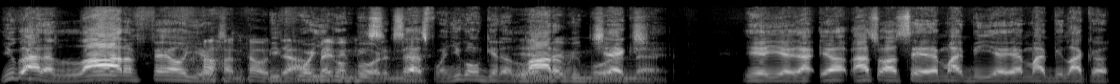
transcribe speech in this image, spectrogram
You got a lot of failures Oh, no before you're gonna be more than that. successful, and you're gonna get a Yeah, lot of maybe more than rejection. that. Yeah, yeah, that, yeah. That's what I said. That might be, yeah, that might be like a,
